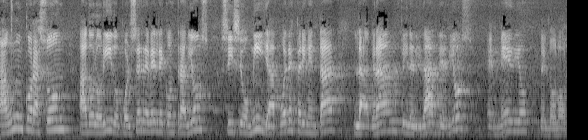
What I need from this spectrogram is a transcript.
A un corazón adolorido por ser rebelde contra Dios, si se humilla, puede experimentar la gran fidelidad de Dios en medio del dolor.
